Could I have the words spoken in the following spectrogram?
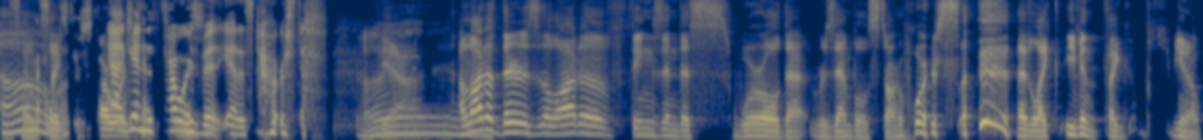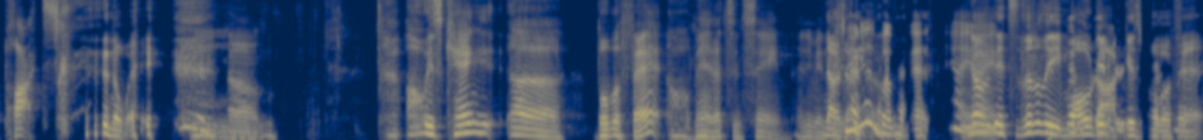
Oh, it's like- the Star yeah. Wars Again, the Star Wars cutscenes. bit. Yeah, the Star Wars stuff. Oh, Yeah. a lot of there's a lot of things in this world that resembles Star Wars, and like even like you know plots in a way. Mm, mm. Um, Oh, is Kang uh Boba Fett? Oh man, that's insane. I didn't even No, think no, Yeah, of he is that. Boba Fett. Yeah, no, right. it's literally Darth MODOK is Boba Fett.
